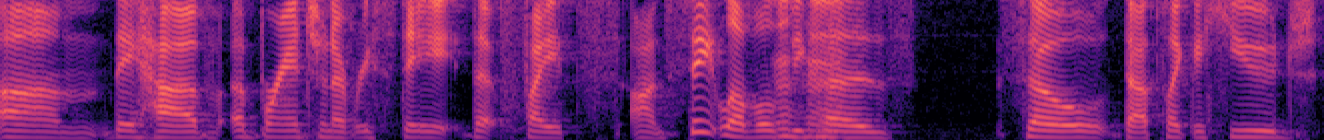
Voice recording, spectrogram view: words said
Um, they have a branch in every state that fights on state levels because so that's like a huge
